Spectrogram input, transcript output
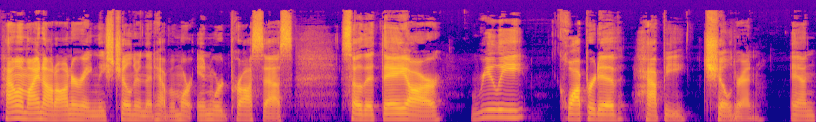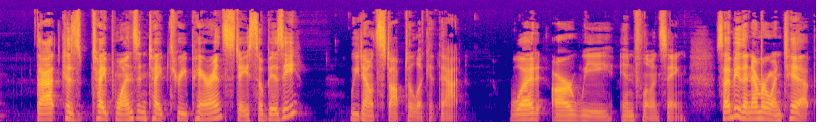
How am I not honoring these children that have a more inward process so that they are really cooperative, happy children? And that, because type 1s and type 3 parents stay so busy, we don't stop to look at that. What are we influencing? So that'd be the number one tip.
